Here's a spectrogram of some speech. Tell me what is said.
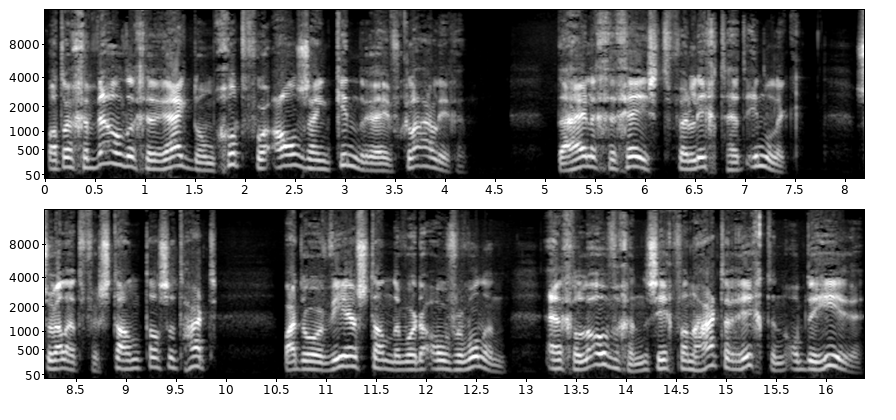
wat een geweldige rijkdom God voor al zijn kinderen heeft klaarliggen. De Heilige Geest verlicht het innerlijk, zowel het verstand als het hart, waardoor weerstanden worden overwonnen en gelovigen zich van harte richten op de Heere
